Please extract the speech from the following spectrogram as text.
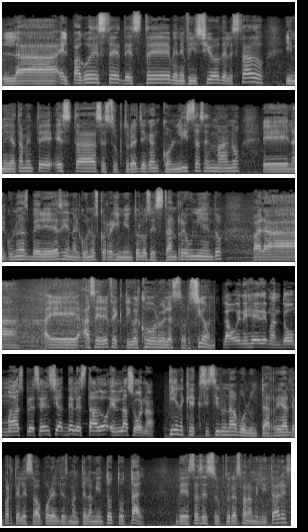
el pago de este, de este beneficio del Estado, inmediatamente estas estructuras llegan con listas en mano, eh, en algunas veredas y en algunos corregimientos los están reuniendo para eh, hacer efectivo el cobro de la extorsión. La ONG demandó más presencia del Estado en la zona. Tiene que existir una voluntad real de parte del Estado por el desmantelamiento total de estas estructuras paramilitares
